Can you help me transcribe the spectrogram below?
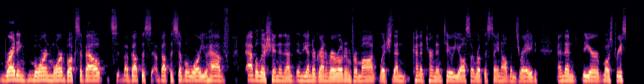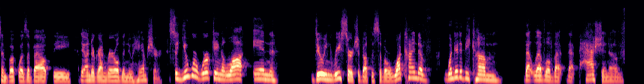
writing more and more books about about this about the Civil War. You have abolition in, in the Underground Railroad in Vermont, which then kind of turned into. You also wrote the St. Albans Raid, and then the, your most recent book was about the the Underground Railroad in New Hampshire. So you were working a lot in doing research about the Civil War. What kind of when did it become that level of that that passion of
